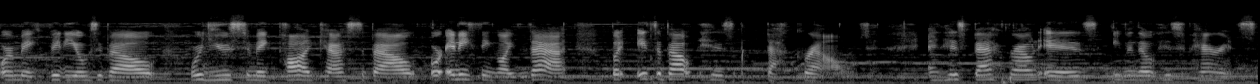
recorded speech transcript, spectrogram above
or make videos about or use to make podcasts about or anything like that, but it's about his background. And his background is, even though his parents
